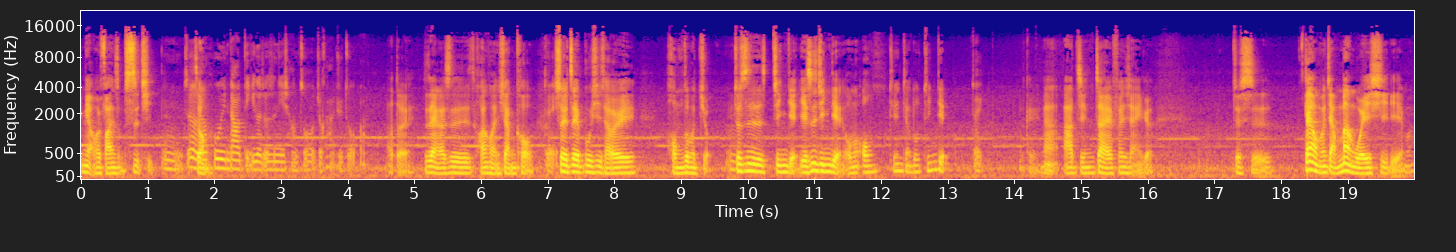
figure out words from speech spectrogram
一秒会发生什么事情嗯，这这种呼应到第一个，就是你想做就赶快去做吧。啊。对，这两个是环环相扣，对，所以这部戏才会红这么久，嗯就是经典，也是经典。我们哦，今天讲都经典。对，OK，那阿金再分享一个，就是刚才我们讲漫威系列嘛，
